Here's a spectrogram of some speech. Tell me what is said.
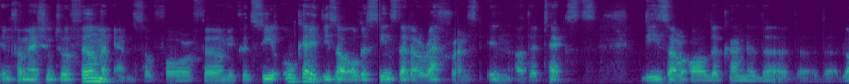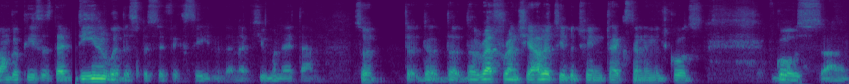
information to a film again. So for a film, you could see, okay, these are all the scenes that are referenced in other texts these are all the kind of the, the, the, longer pieces that deal with a specific scene and then accumulate them. So the, the, the, referentiality between text and image goes goes um,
